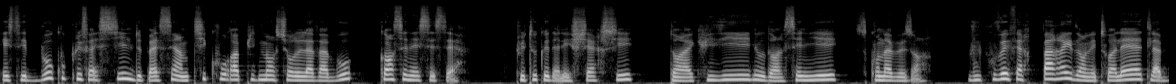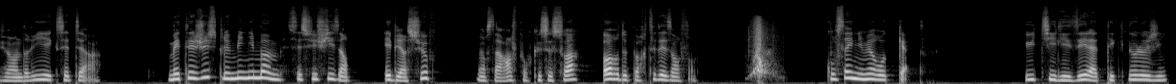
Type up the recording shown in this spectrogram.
et c'est beaucoup plus facile de passer un petit coup rapidement sur le lavabo quand c'est nécessaire, plutôt que d'aller chercher dans la cuisine ou dans le cellier ce qu'on a besoin. Vous pouvez faire pareil dans les toilettes, la buanderie, etc. Mettez juste le minimum, c'est suffisant. Et bien sûr, on s'arrange pour que ce soit hors de portée des enfants. Conseil numéro 4. Utilisez la technologie.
